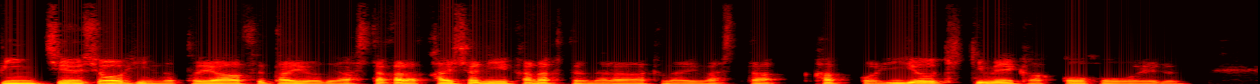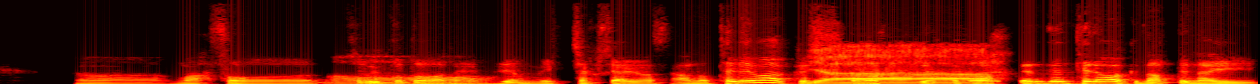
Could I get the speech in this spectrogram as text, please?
品中商品の問い合わせ対応で明日から会社に行かなくてはならなくなりました。かっこ医療機器メーカー広報を得る。あまあそう、そういうことはね、でもめちゃくちゃあります。あの、テレワークしてますけど、全然テレワークなってないっ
